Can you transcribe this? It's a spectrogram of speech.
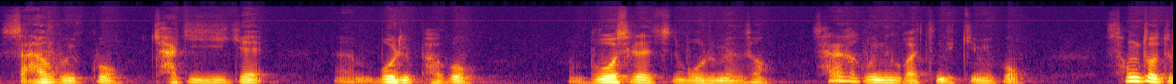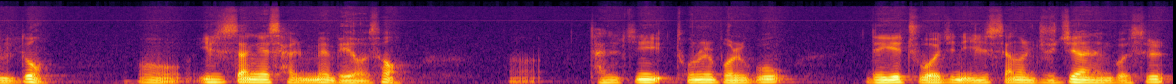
싸우고 있고 자기 이익에 어, 몰입하고 무엇을 할지 모르면서 살아가고 있는 것 같은 느낌이고 성도들도 어, 일상의 삶에 매여서 단순히 돈을 벌고 내게 주어진 일상을 유지하는 것을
